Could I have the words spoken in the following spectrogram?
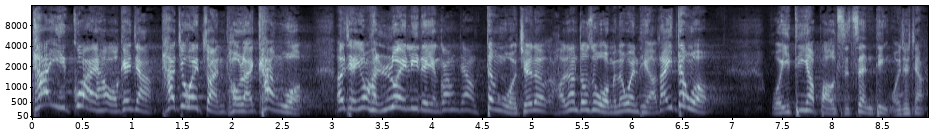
他一怪哈，我跟你讲，他就会转头来看我。而且用很锐利的眼光这样瞪我，觉得好像都是我们的问题啊！他一瞪我，我一定要保持镇定，我就这样。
